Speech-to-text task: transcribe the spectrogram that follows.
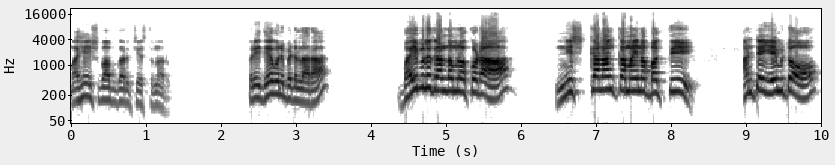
మహేష్ బాబు గారు చేస్తున్నారు. ప్రియ దేవుని బిడ్డలారా బైబిల్ గ్రంథంలో కూడా నిష్కలంకమైన భక్తి అంటే ఏమిటో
